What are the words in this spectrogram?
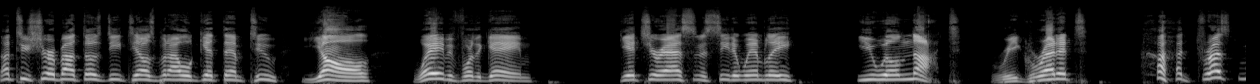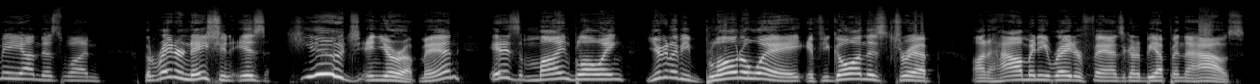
Not too sure about those details, but I will get them to y'all way before the game. Get your ass in a seat at Wembley. You will not regret it. Trust me on this one. The Raider Nation is huge in Europe, man. It is mind blowing. You're going to be blown away if you go on this trip on how many Raider fans are going to be up in the house.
